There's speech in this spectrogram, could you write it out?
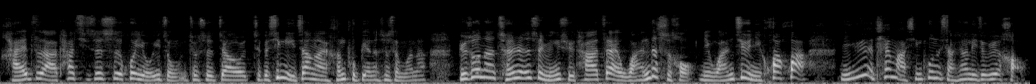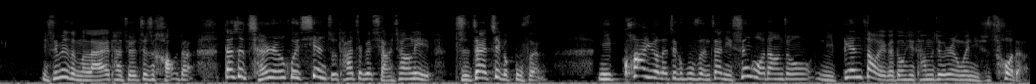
孩子啊，他其实是会有一种就是叫这个心理障碍，很普遍的是什么呢？比如说呢，成人是允许他在玩的时候，你玩具、你画画，你越天马行空的想象力就越好。你随便怎么来，他觉得这是好的。但是成人会限制他这个想象力，只在这个部分。你跨越了这个部分，在你生活当中，你编造一个东西，他们就认为你是错的。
